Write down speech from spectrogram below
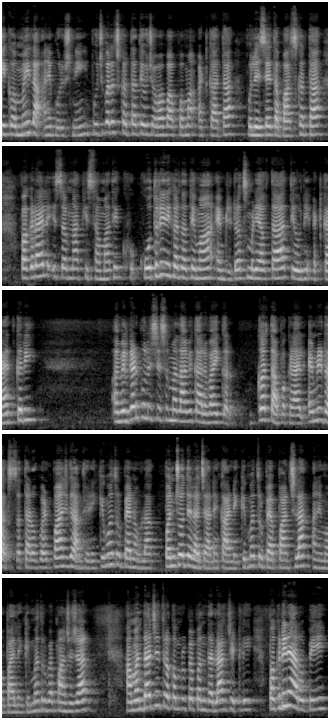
એક મહિલા અને પુરુષની પૂછપરછ કરતા તેઓ જવાબ આપવામાં અટકાતા પોલીસે તપાસ કરતા પકડાયેલ ઇસમના ખિસ્સામાંથી કોથળી નીકળતા તેમાં એમડી ડ્રગ્સ મળી આવતા તેઓની અટકાયત કરી અમીરગઢ પોલીસ સ્ટેશનમાં લાવી કાર્યવાહી કર- કરતા પકડાયેલ એમડી ડ્રગ્સ સત્તાણું પોઈન્ટ પાંચ ગ્રામ જેની કિંમત રૂપિયા નવ લાખ પંચોતેર હજાર અને કારની કિંમત રૂપિયા પાંચ લાખ અને મોબાઈલની કિંમત રૂપિયા પાંચ હજાર. આમ અંદાજિત રકમ રૂપિયા પંદર લાખ જેટલી પકડીને આરોપી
